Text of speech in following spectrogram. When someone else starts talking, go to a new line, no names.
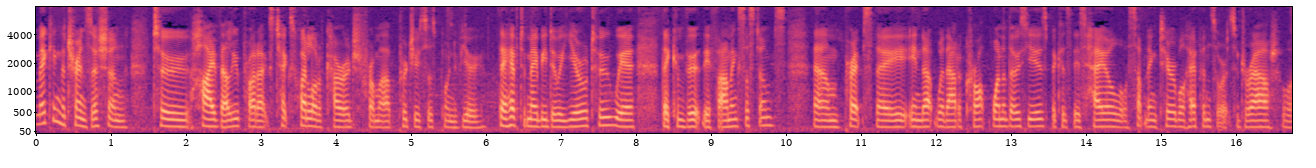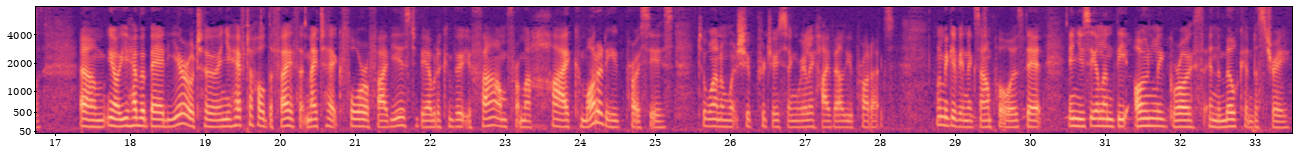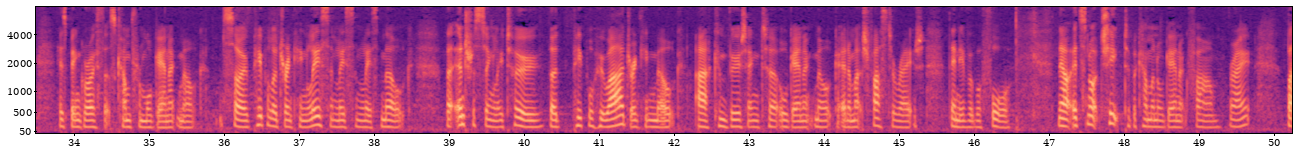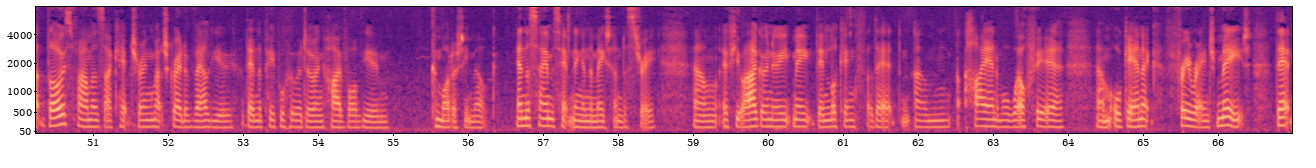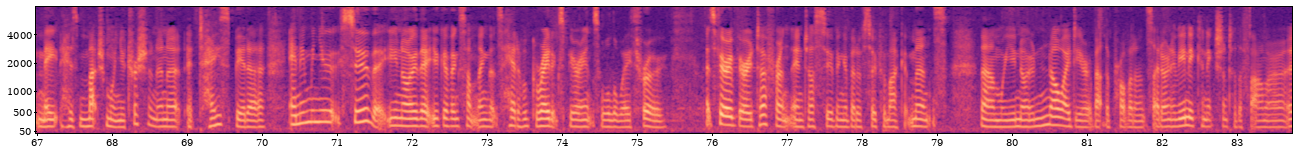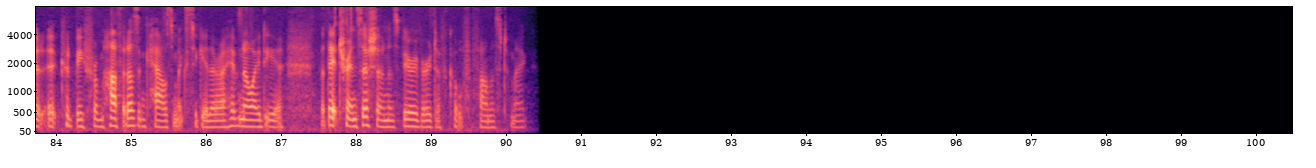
Making the transition to high value products takes quite a lot of courage from a producer's point of view. They have to maybe do a year or two where they convert their farming systems. Um, perhaps they end up without a crop one of those years because there's hail or something terrible happens or it's a drought or um, you know, you have a bad year or two and you have to hold the faith. It may take four or five years to be able to convert your farm from a high commodity process to one in which you're producing really high value products. Let me give you an example is that in New Zealand the only growth in the milk industry has been growth that's come from organic milk. So people are drinking less and less and less milk. But interestingly too, the people who are drinking milk are converting to organic milk at a much faster rate than ever before. Now it's not cheap to become an organic farm, right? But those farmers are capturing much greater value than the people who are doing high volume commodity milk. And the same is happening in the meat industry. Um, if you are going to eat meat, then looking for that um, high animal welfare, um, organic, free range meat, that meat has much more nutrition in it, it tastes better, and then when you serve it, you know that you're giving something that's had a great experience all the way through. It's very, very different than just serving a bit of supermarket mince um, where you know no idea about the provenance. I don't have any connection to the farmer. It, it could be from half a dozen cows mixed together. I have no idea. But that transition is very, very difficult for farmers to make.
